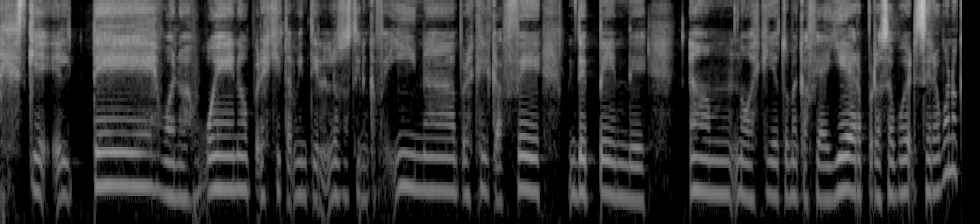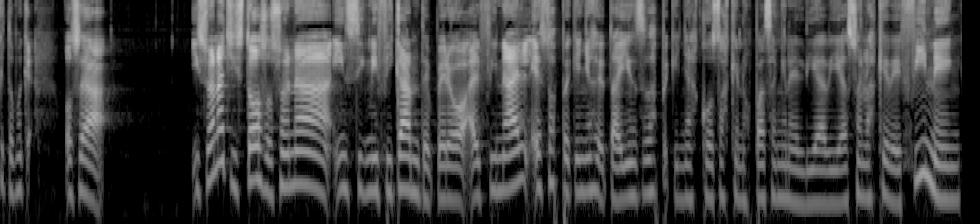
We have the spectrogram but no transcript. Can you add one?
es que el té, bueno, es bueno, pero es que también tiene, los dos tienen cafeína, pero es que el café depende. No, es que yo tomé café ayer, pero será bueno que tome... O sea, y suena chistoso, suena insignificante, pero al final esos pequeños detalles, esas pequeñas cosas que nos pasan en el día a día son las que definen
